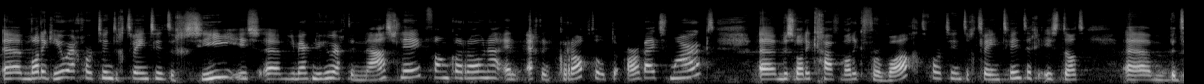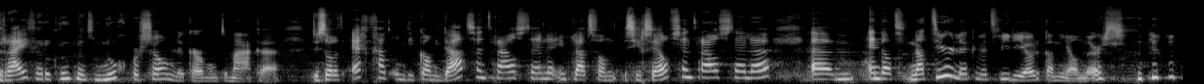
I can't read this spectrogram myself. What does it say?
Um, wat ik heel erg voor 2022 zie, is um, je merkt nu heel erg de nasleep van corona en echt een krapte op de arbeidsmarkt. Um, dus wat ik, ga, wat ik verwacht voor 2022 is dat bedrijven recruitment nog persoonlijker moeten maken. Dus dat het echt gaat om die kandidaat centraal stellen in plaats van zichzelf centraal stellen. en dat natuurlijk met video, dat kan niet anders.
